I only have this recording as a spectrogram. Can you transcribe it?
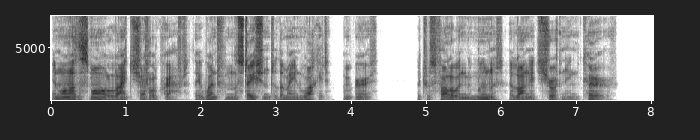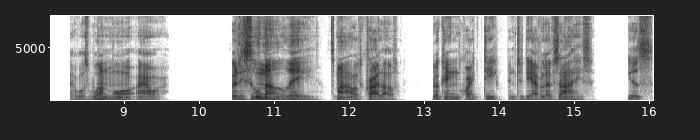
In one of the small light shuttlecraft, they went from the station to the main rocket from Earth, which was following the moonlet along its shortening curve. There was one more hour. Very soon now, they, smiled Krylov, looking quite deep into Diaghilev's eyes. Yes,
